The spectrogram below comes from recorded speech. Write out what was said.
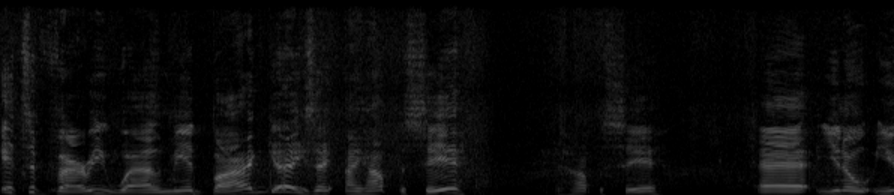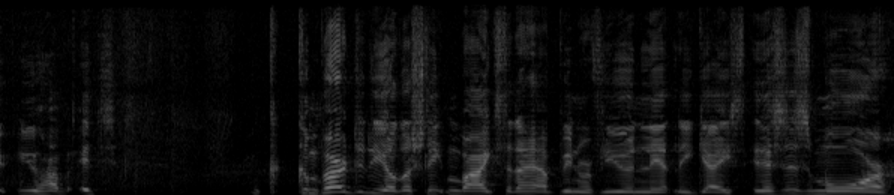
it's a very well made bag, guys. I, I have to say. I have to say. Uh, you know, you, you have it's compared to the other sleeping bags that I have been reviewing lately, guys. This is more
